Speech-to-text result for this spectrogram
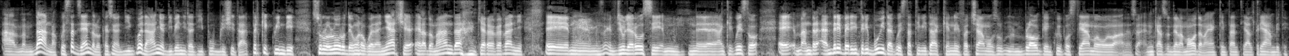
danno a questa azienda l'occasione di guadagno di vendita di pubblicità. Perché quindi solo loro devono guadagnarci? È la domanda. Chiara Ferragni e um, Giulia Rossi, um, eh, anche questo è, andre, andrebbe retribuita questa attività che noi facciamo sul blog in cui postiamo, in caso della moda, ma anche in tanti altri ambiti.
